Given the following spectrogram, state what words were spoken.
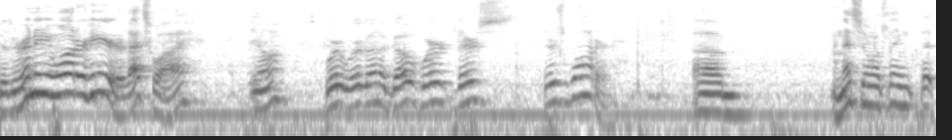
because there isn't any water here. That's why. You know, we're, we're going to go where there's there's water. Um, and that's the only thing that,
